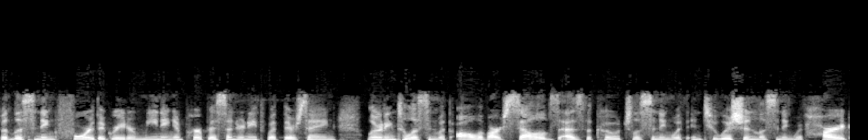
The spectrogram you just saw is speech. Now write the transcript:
but listening for the greater meaning and purpose underneath what they're saying, learning to listen with all of ourselves as the coach, listening with intuition, listening with heart,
